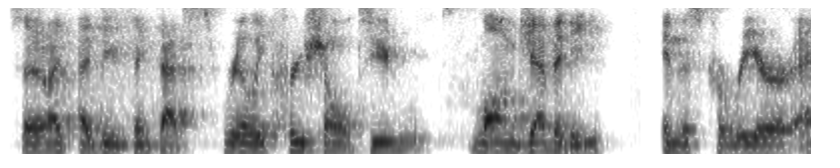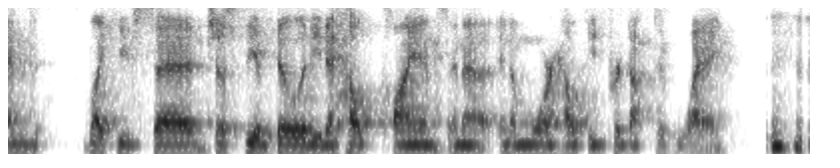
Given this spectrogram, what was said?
So I, I do think that's really crucial to longevity in this career and like you said, just the ability to help clients in a in a more healthy, productive way. Mm-hmm.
